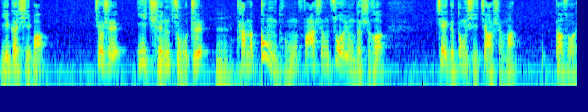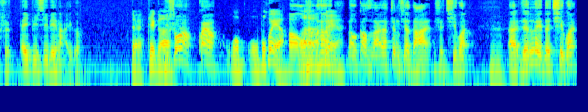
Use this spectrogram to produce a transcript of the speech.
一个细胞。就是一群组织，嗯，他们共同发生作用的时候，这个东西叫什么？告诉我是 A、B、C、D 哪一个？对，这个你说啊，快啊！我我不会啊。哦，对，那我告诉大家，正确的答案是器官。嗯，呃，人类的器官。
